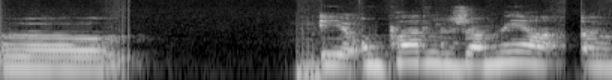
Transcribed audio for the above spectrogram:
Euh, et on parle jamais. euh,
